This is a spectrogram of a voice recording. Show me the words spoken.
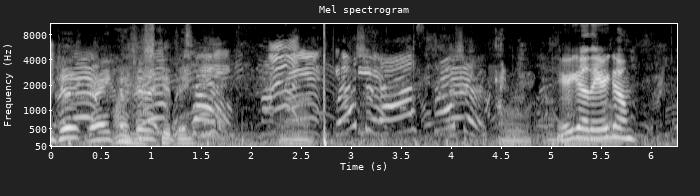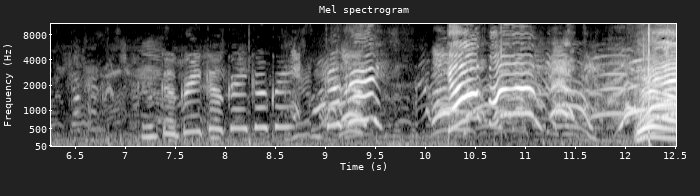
Come to it, Gray. Come to it it. skipping? There you go, there you go. Go, go, Gray, go, Gray, go, Gray. Go, Gray! Go, Mom! Yeah!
